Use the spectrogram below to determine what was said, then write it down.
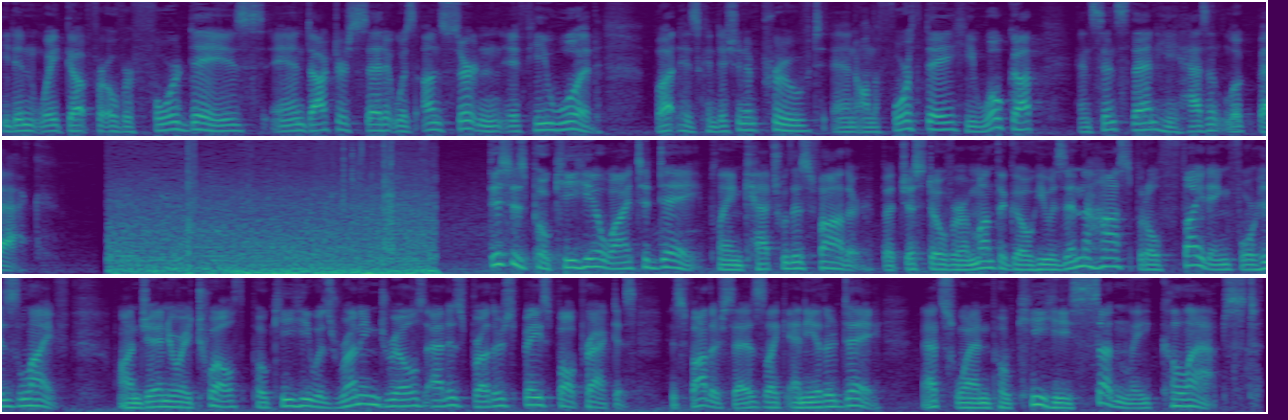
He didn't wake up for over four days, and doctors said it was uncertain if he would. But his condition improved, and on the fourth day, he woke up, and since then, he hasn't looked back. This is Poukihi Awai today, playing catch with his father. But just over a month ago, he was in the hospital fighting for his life. On January 12th, Poukihi was running drills at his brother's baseball practice. His father says, like any other day. That's when Poukihi suddenly collapsed.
